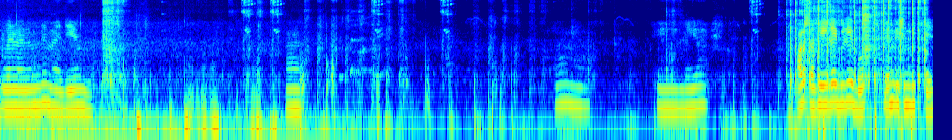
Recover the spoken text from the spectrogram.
Bu benim evimde mi değil mi? Ha. Arkadaşlar hile biliyor bu. Benim işim bitti.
